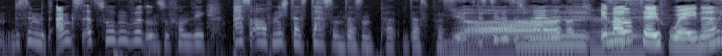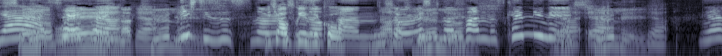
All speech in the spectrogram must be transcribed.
ein bisschen mit Angst erzogen wird und so von wegen, pass auf, nicht, dass das und das und pa das passiert. Ja, Wisst ihr, was ich meine? natürlich. Immer safe way, ne? Ja, Safe safe way, way. Ja, natürlich. Nicht dieses No Nicht risk, auf Risiko. No fun. Nicht auf risk, no Risiko. fun, das kennen die nicht. Ja, Natürlich. Ja. Ja,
